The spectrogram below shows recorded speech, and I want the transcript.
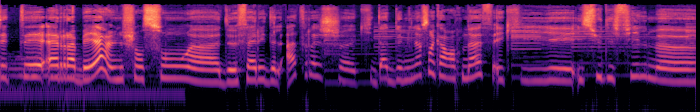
C'était El Rabia, une chanson euh, de Farid El Atrash euh, qui date de 1949 et qui est issue du film euh,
